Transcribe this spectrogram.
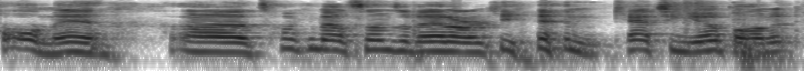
Oh man, uh, talking about Sons of Anarchy and catching you up on it.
